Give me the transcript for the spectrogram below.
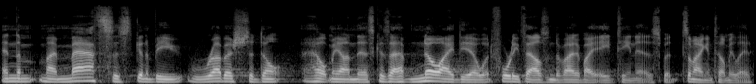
And the, my maths is going to be rubbish, so don't help me on this because I have no idea what 40,000 divided by 18 is, but somebody can tell me later.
